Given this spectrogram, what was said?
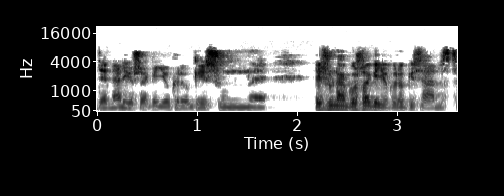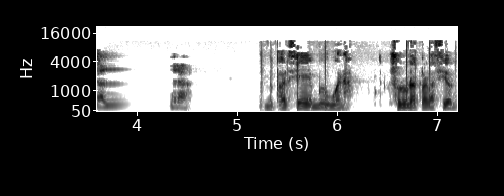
centenario. O sea que yo creo que es un eh, es una cosa que yo creo que sal- saldrá. Me parece muy buena. Solo una aclaración.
